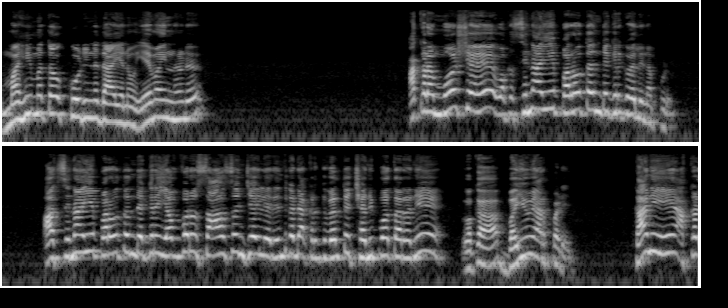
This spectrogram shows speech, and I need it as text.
మహిమతో కూడినదాయను. ఏమైనాడు అక్కడ మోషే ఒక సినాయి పర్వతం దగ్గరికి వెళ్ళినప్పుడు. ఆ సినాయి పర్వతం దగ్గర ఎవ్వరూ సాహసం చేయలేరు. ఎందుకంటే అక్కడికి వెళ్తే చనిపోతారని ఒక భయం ఏర్పడేది. కానీ అక్కడ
